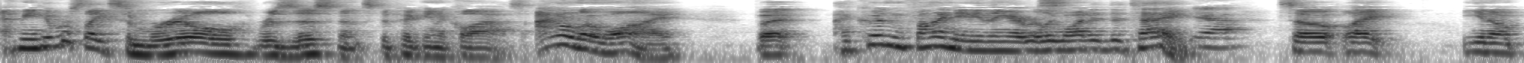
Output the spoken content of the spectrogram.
I mean, it was like some real resistance to picking a class. I don't know why, but I couldn't find anything I really wanted to take. Yeah. So, like, you know,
